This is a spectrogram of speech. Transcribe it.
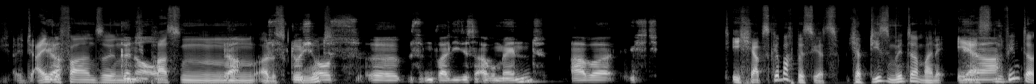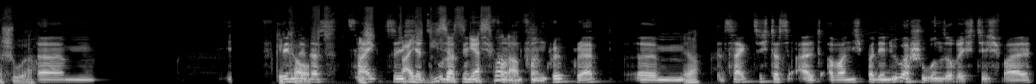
Die eingefahren ja, sind, genau. passen, ja, alles gut. Durchaus äh, ist ein valides Argument, aber ich. Ich habe es gemacht bis jetzt. Ich habe diesen Winter meine ersten ja, Winterschuhe. Ähm, ich gekauft. finde, das zeigt ich sich jetzt unabhängig von, von Grip Grab, ähm, ja. zeigt sich das halt aber nicht bei den Überschuhen so richtig, weil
